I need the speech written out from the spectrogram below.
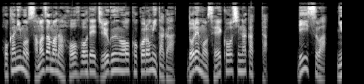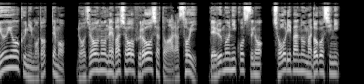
他にも様々な方法で従軍を試みたが、どれも成功しなかった。リースは、ニューヨークに戻っても、路上の寝場所を不老者と争い、デルモニコスの調理場の窓越しに、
